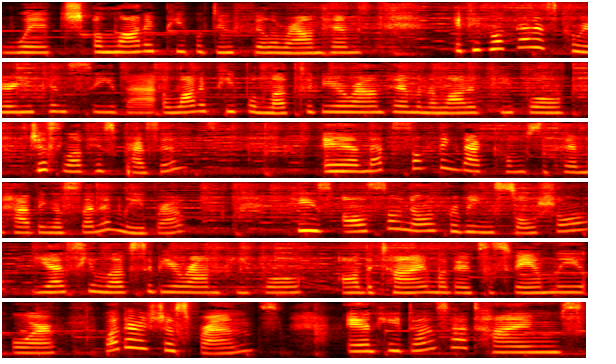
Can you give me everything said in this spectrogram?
which a lot of people do feel around him. If you've looked at his career, you can see that a lot of people love to be around him, and a lot of people just love his presence. And that's something that comes with him having a Sun in Libra. He's also known for being social. Yes, he loves to be around people all the time, whether it's his family or whether it's just friends. And he does at times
